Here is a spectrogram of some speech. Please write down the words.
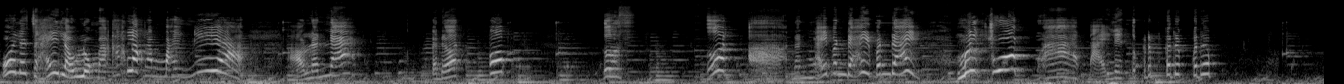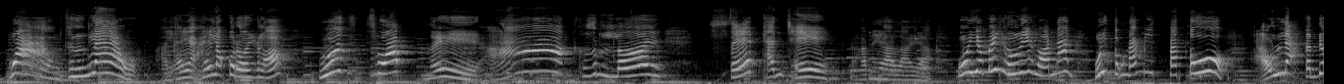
โอ้ยแล้วจะให้เราลงมาข้างล่างทำไมเนี่ย เอาแล้วนะ กระโดดปุ๊บอึดอึดอ่านั่นไงบันไดบันไดเฮ้ยชวบอ่าไป นี่อ่าขึ้นเลยเซตทันเชแล้านี่อะไรอะ โอ้ยยังไม่ถึงอีกเหรอนั่นเฮ้ยตรงนั้นมีประตู เอาล่ะกระโด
